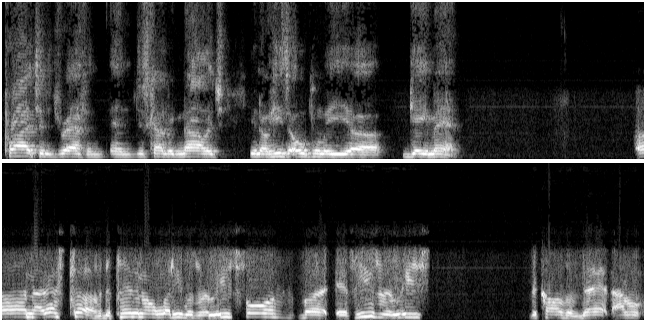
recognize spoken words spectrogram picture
prior to the draft and, and just kind of acknowledge, you know, he's an openly uh, gay man? Uh, no, that's tough, depending on what he was released for. But if he's released because of that, I don't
